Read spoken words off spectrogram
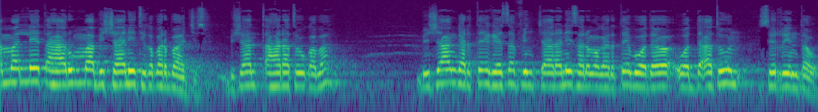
ammallee xahaarummaa bishaaniiti ka barbaachisu bishaan xahara ta'uu qaba bishaan gartee keessa fincaananii sanuma gartee wadda'atuun sirriin ta'u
